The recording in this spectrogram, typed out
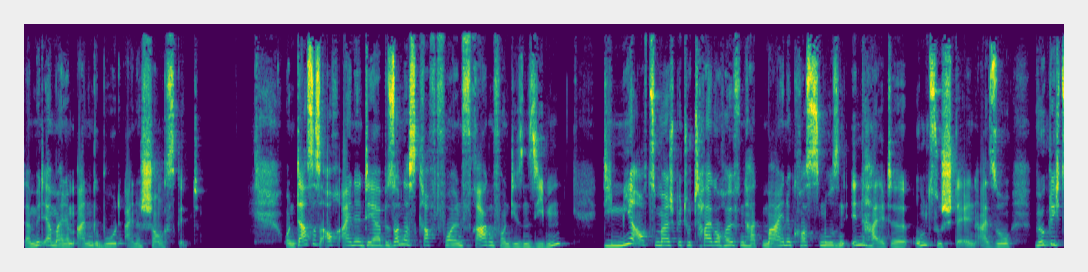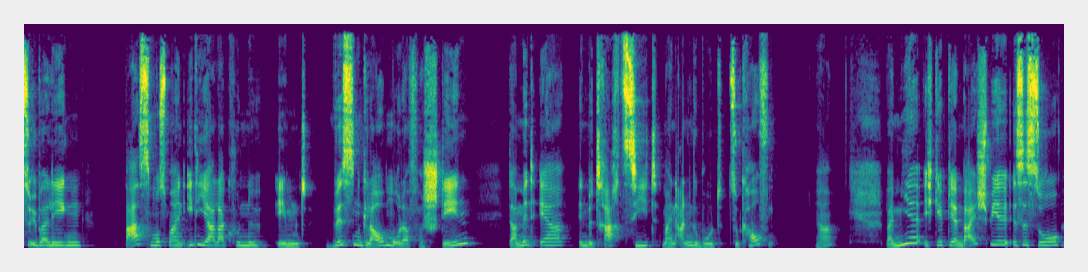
damit er meinem Angebot eine Chance gibt. Und das ist auch eine der besonders kraftvollen Fragen von diesen sieben, die mir auch zum Beispiel total geholfen hat, meine kostenlosen Inhalte umzustellen. Also wirklich zu überlegen, was muss mein idealer Kunde eben wissen, glauben oder verstehen, damit er in Betracht zieht, mein Angebot zu kaufen. Ja? Bei mir, ich gebe dir ein Beispiel, ist es so,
